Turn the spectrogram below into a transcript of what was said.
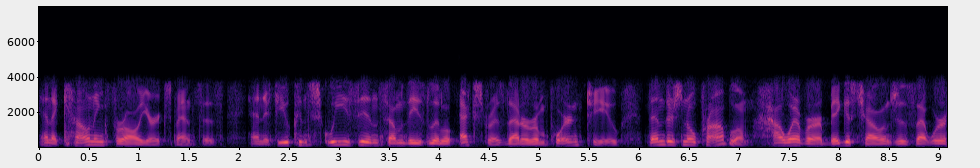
and accounting for all your expenses. And if you can squeeze in some of these little extras that are important to you, then there's no problem. However, our biggest challenge is that we're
